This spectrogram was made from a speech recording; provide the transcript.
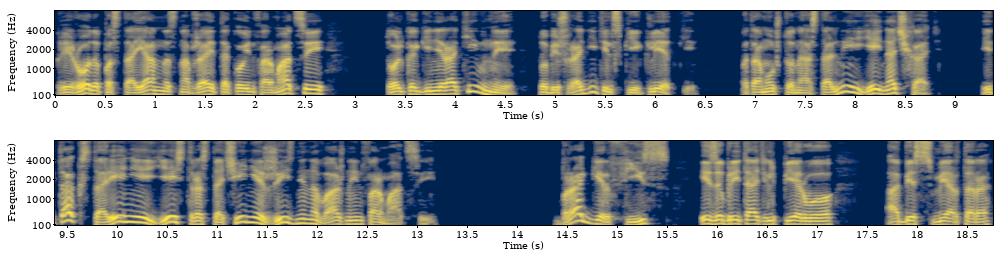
Природа постоянно снабжает такой информацией только генеративные, то бишь родительские клетки, потому что на остальные ей начхать. Итак, старение есть расточение жизненно важной информации. Браггер Фис, изобретатель первого обессмертора,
